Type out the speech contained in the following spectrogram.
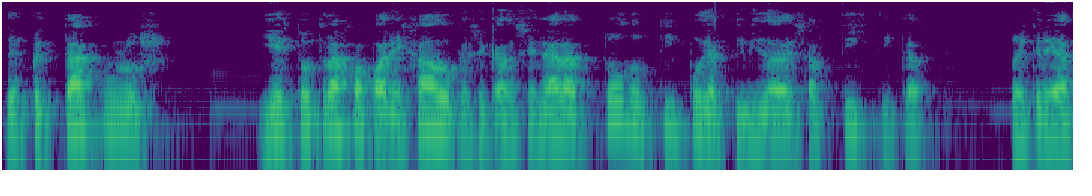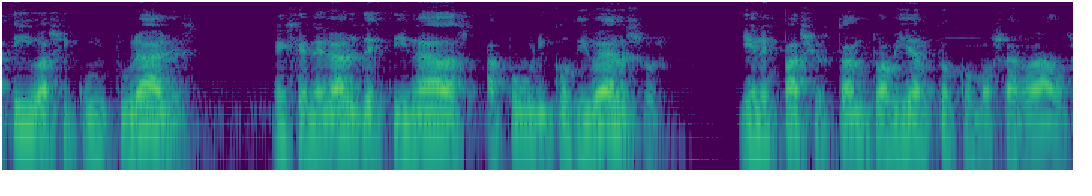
de espectáculos y esto trajo aparejado que se cancelara todo tipo de actividades artísticas, recreativas y culturales, en general destinadas a públicos diversos y en espacios tanto abiertos como cerrados.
